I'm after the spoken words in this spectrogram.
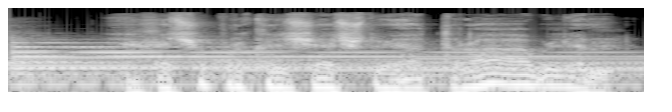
Я хочу прокричать, что я отравлен.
